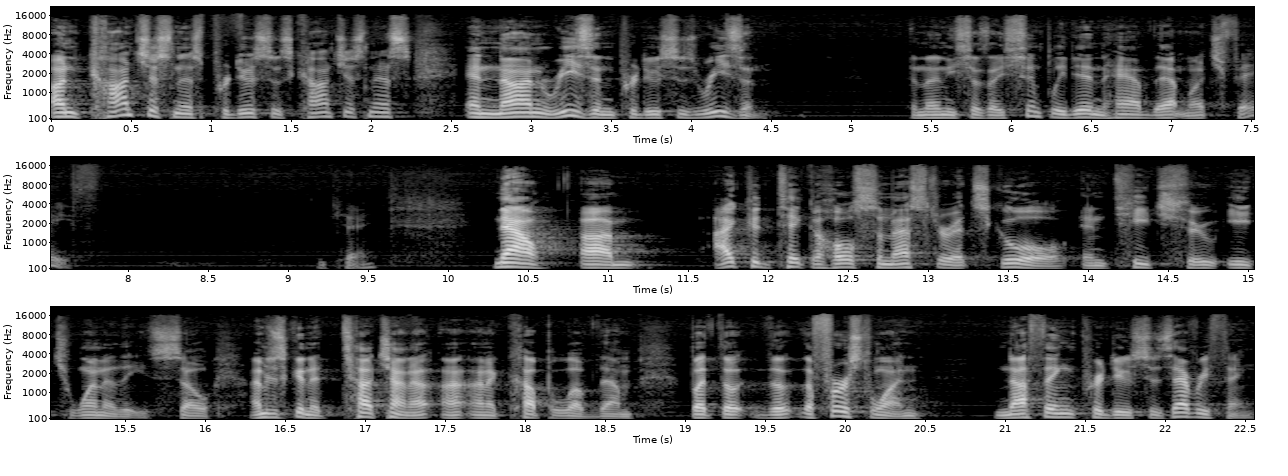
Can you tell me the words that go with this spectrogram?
Unconsciousness produces consciousness. And non reason produces reason. And then he says, I simply didn't have that much faith. Okay? Now, um, I could take a whole semester at school and teach through each one of these. So I'm just going to touch on a, on a couple of them. But the, the, the first one, nothing produces everything.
